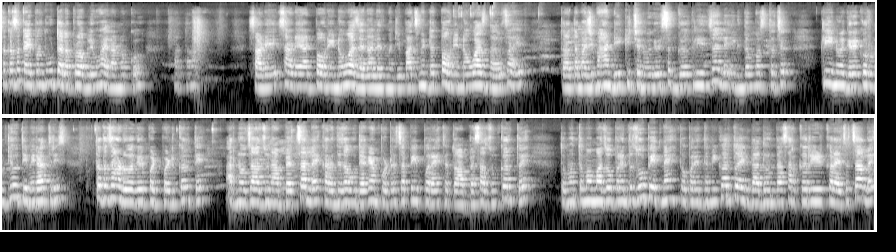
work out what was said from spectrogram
सकाळ सकाळी परत उठायला प्रॉब्लेम व्हायला नको. आता साडे साडेआठ पावणे नऊ वाजायला आल्यात म्हणजे पाच मिनटात पावणे नऊ वाजणारच आहेत. तर आता माझी भांडी किचन वगैरे सगळं क्लीन झालं एकदम मस्त क्लीन वगैरे करून ठेवते मी रात्रीच. फक्त आता झाडू वगैरे पटपट करते. अर्णवचा अजून अभ्यास चाललाय कारण त्याचा उद्या कॅम्प्युटरचा पेपर आहे तर तो अभ्यास अजून करतोय. तो म्हणतो मम्मा जोपर्यंत झोप येत नाही तोपर्यंत मी करतो एकदा दोनदा सारखं रीड करायचं चालू आहे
